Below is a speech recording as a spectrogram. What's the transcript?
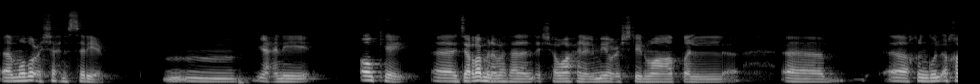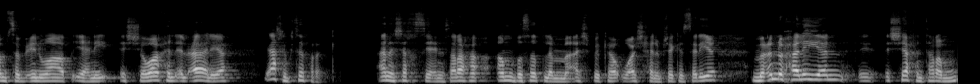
آه، موضوع الشحن السريع. يعني أوكي آه، جربنا مثلا الشواحن ال 120 واط ال- آه، آه، خلينا نقول ال 75 واط يعني الشواحن العالية يا أخي بتفرق. أنا شخص يعني صراحة أنبسط لما اشبكه وأشحن بشكل سريع مع إنه حاليا الشاحن ترى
